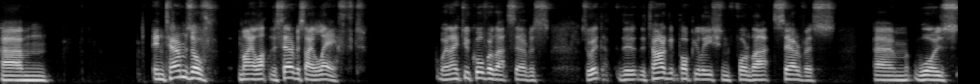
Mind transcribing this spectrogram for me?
Um, in terms of my the service I left when I took over that service, so it the the target population for that service um, was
